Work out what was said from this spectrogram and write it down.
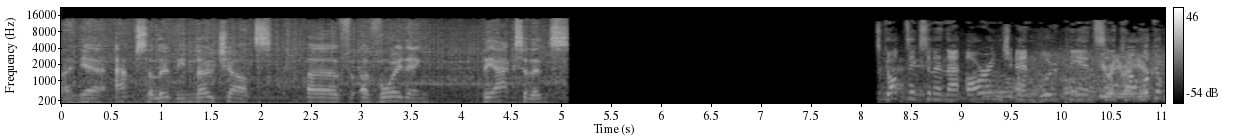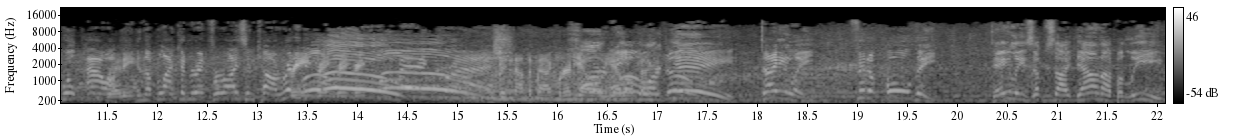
And yeah, absolutely no chance of avoiding the accidents. Scott Dixon in that orange and blue PNC ready, car. right Look at Will Power Ready? in the black and red Verizon car. Red Green, green, green, oh! Whoa! green. Big crash. Spinning out the back, we're yellow, Harvey yellow back. Daly, Fittipaldi. Daly's upside down, I believe.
